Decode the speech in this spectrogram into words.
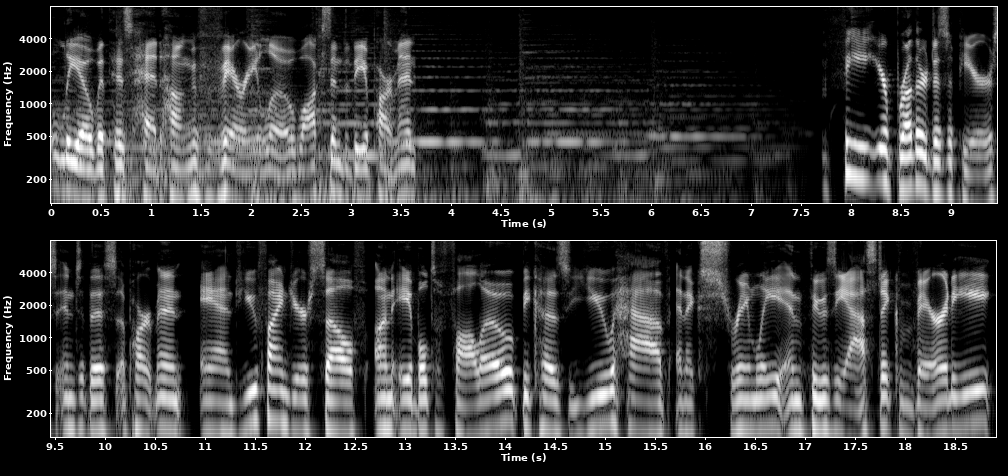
Leo, with his head hung very low, walks into the apartment. Fee, your brother disappears into this apartment, and you find yourself unable to follow because you have an extremely enthusiastic Verity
